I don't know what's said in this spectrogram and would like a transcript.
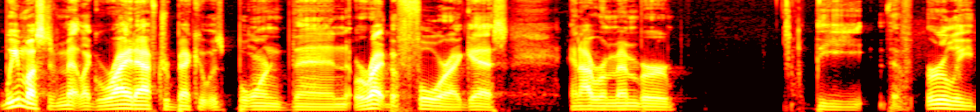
we must have met like right after Beckett was born, then or right before, I guess. And I remember the the early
